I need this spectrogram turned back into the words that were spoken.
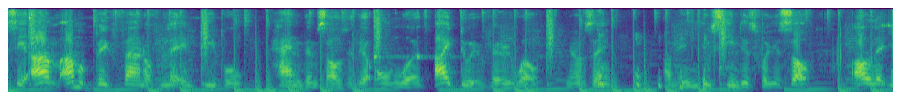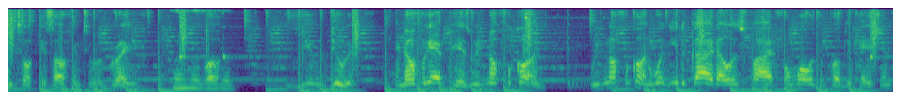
See, I'm I'm a big fan of letting people hang themselves with their own words. I do it very well. You know what I'm saying? I mean, you've seen this for yourself. I'll let you talk yourself into a grave, but you do it. And don't forget, Piers, we've not forgotten. We've not forgotten. Weren't you the guy that was fired from what was the publication?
